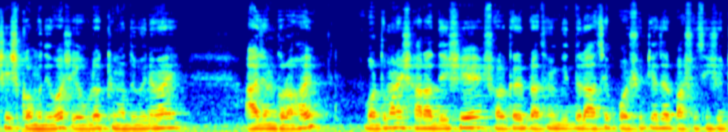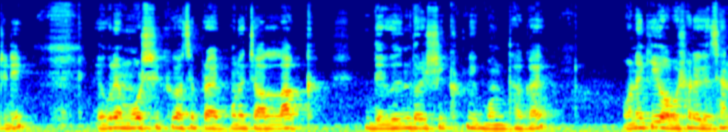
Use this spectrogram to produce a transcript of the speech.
শেষ কর্মদিবস। এ উপলক্ষে মধ্য বিনিময় আয়োজন করা হয়। বর্তমানে সারা দেশে সরকারি প্রাথমিক বিদ্যালয় আছে পঁয়ষট্টি হাজার পাঁচশো ছেষট্টিটি। এগুলো মোট শিক্ষক আছে প্রায় পৌনে চার লাখ দীর্ঘদিন ধরে শিক্ষক নিয়োগ বন্ধ থাকায় অনেকেই অবসরে গেছেন,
